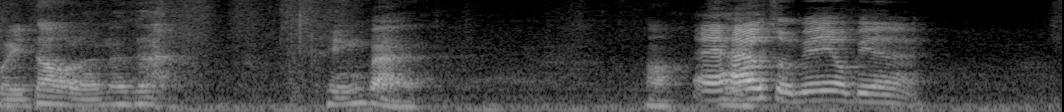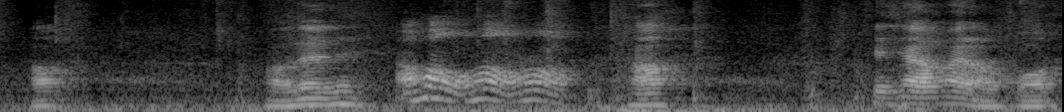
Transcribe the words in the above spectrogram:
回到了那个平板。好。哎，还有左边、右边哎。好。好在这。好换我，换我，换我。好。接下来换老婆。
